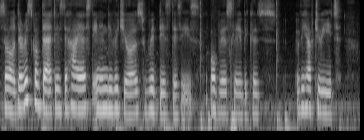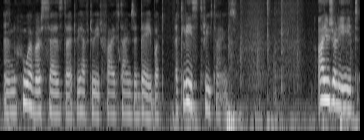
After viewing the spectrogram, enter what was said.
So the risk of death is the highest in individuals with this disease, obviously, because we have to eat, and whoever says that we have to eat five times a day, but at least three times. I usually eat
